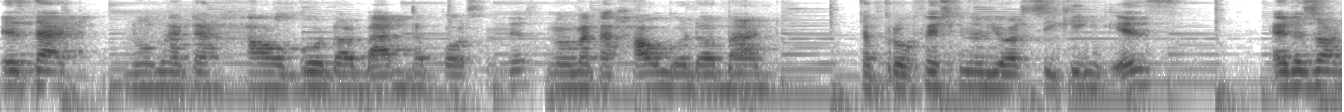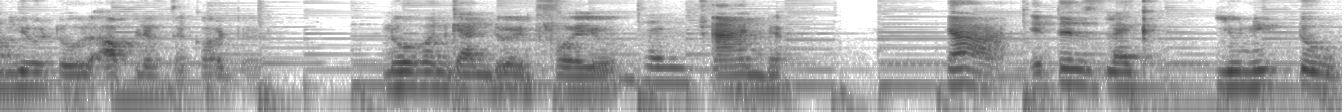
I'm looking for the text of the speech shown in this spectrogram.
is that no matter how good or bad the person is, no matter how good or bad the professional you are seeking is, it is on you to uplift the curtain. No one can do it for you. And yeah, it is like you need to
